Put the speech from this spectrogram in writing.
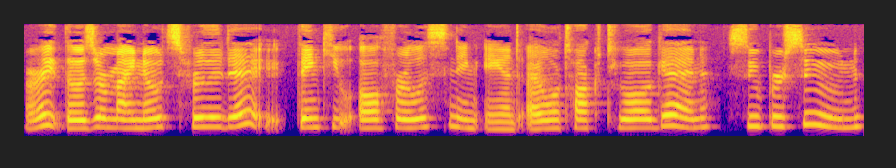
All right, those are my notes for the day. Thank you all for listening, and I will talk to you all again super soon.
